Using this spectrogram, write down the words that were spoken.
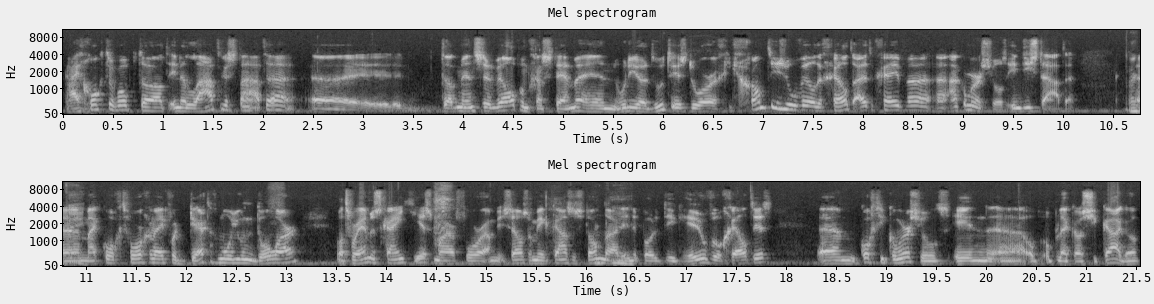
hij gokt erop dat in de latere staten eh, dat mensen wel op hem gaan stemmen. En hoe hij dat doet is door gigantische hoeveelheden geld uit te geven eh, aan commercials in die staten. oké. Eh, hij kocht vorige week voor 30 miljoen dollar. Wat voor hem een schijntje is, maar voor zelfs Amerikaanse standaarden in de politiek heel veel geld is. ehm, kocht hij commercials in, eh, op, op plekken als Chicago.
